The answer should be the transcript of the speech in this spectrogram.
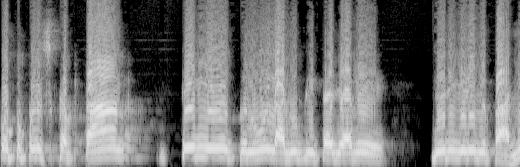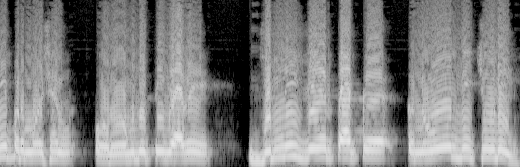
ਉਪ ਪੁਲਿਸ ਕਪਤਾਨ ਤੇ ਵੀ ਉਹ ਕਾਨੂੰਨ ਲਾਗੂ ਕੀਤਾ ਜਾਵੇ, ਜਿਹੜੀ ਜਿਹੜੀ ਵਿਭਾਗੀ ਪ੍ਰਮੋਸ਼ਨ ਉਹ ਰੋਕ ਦਿੱਤੀ ਜਾਵੇ, ਜਿੰਨੀ ਦੇਰ ਤੱਕ ਕਾਨੂੰਨ ਦੀ ਚੂੜੀ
